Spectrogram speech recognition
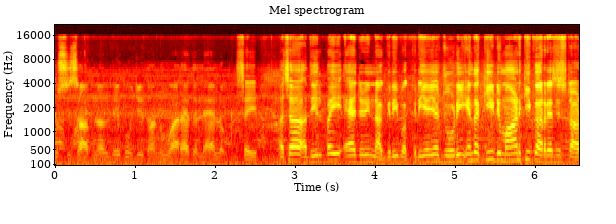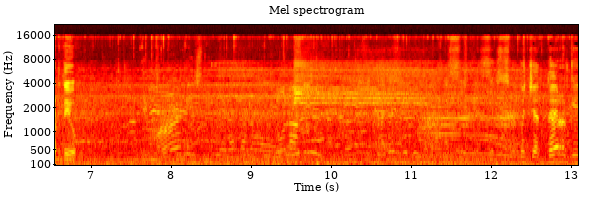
ਉਸ ਹਿਸਾਬ ਨਾਲ ਦੇਖੋ ਜੇ ਤੁਹਾਨੂੰ ਵਾਰਾ ਹੈ ਤਾਂ ਲੈ ਲਓ। ਸਹੀ। ਅੱਛਾ ਅਦਿਲ ਭਾਈ ਇਹ ਜਿਹੜੀ ਨਾਗਰੀ ਬੱਕਰੀ ਹੈ ਜਾਂ ਜੋੜੀ ਇਹਦਾ ਕੀ ਡਿਮਾਂਡ ਕੀ ਕਰ ਰਹੇ ਸੀ ਸਟਾਰਟ ਤੇ ਉਹ डिमांड इसकी 75 के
